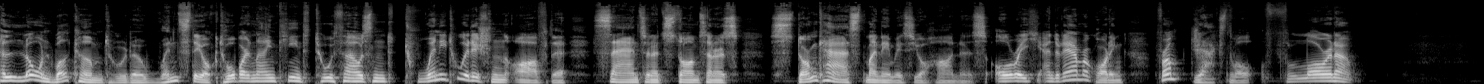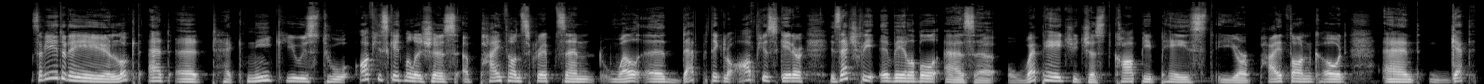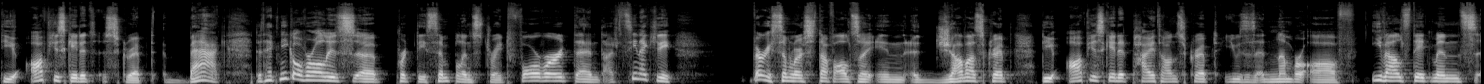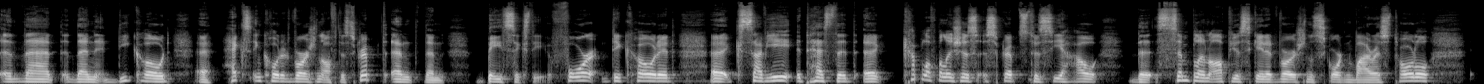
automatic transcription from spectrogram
Hello and welcome to the Wednesday, October 19th, 2022 edition of the SANS Internet Storm Center's Stormcast. My name is Johannes Ulrich and today I'm recording from Jacksonville, Florida. Xavier today looked at a technique used to obfuscate malicious Python scripts and, well, uh, that particular obfuscator is actually available as a web page. You just copy paste your Python code and get the obfuscated script back. The technique overall is uh, pretty simple and straightforward and I've seen actually very similar stuff also in JavaScript. The obfuscated Python script uses a number of eval statements that then decode a hex encoded version of the script and then base 64 decoded. Uh, Xavier tested a couple of malicious scripts to see how the simple and obfuscated version scored in VirusTotal.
